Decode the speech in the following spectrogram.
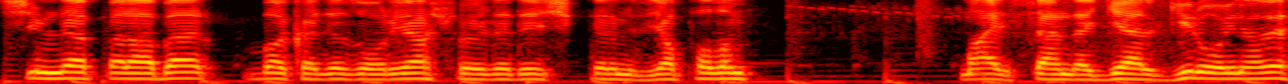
Şimdi hep beraber bakacağız oraya. Şöyle değişikliklerimizi yapalım. Miles sen de gel gir oyuna ve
